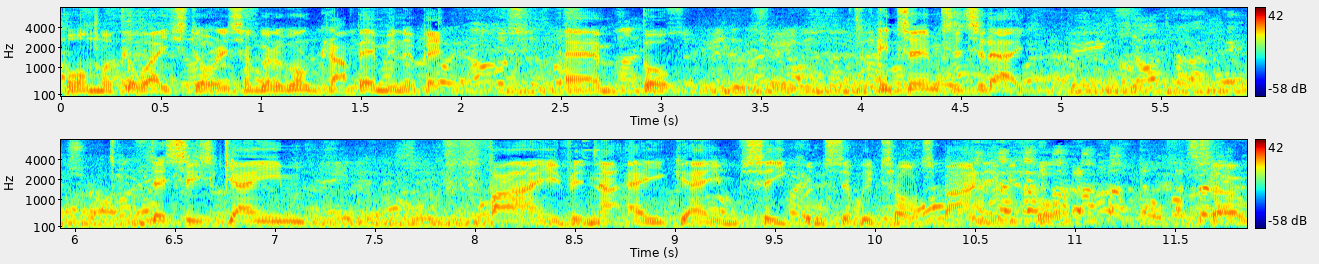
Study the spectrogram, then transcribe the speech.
Bournemouth away story, so I'm going to go and grab him in a bit. Um, but in terms of today, this is game five in that eight game sequence that we talked about in here before. So,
